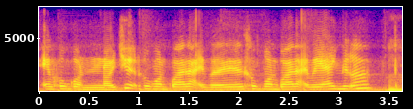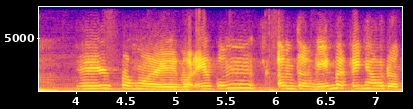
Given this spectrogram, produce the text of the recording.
em không còn nói chuyện không còn qua lại với không còn qua lại với anh nữa ừ. thế xong rồi bọn em cũng âm thầm bí mật với nhau được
